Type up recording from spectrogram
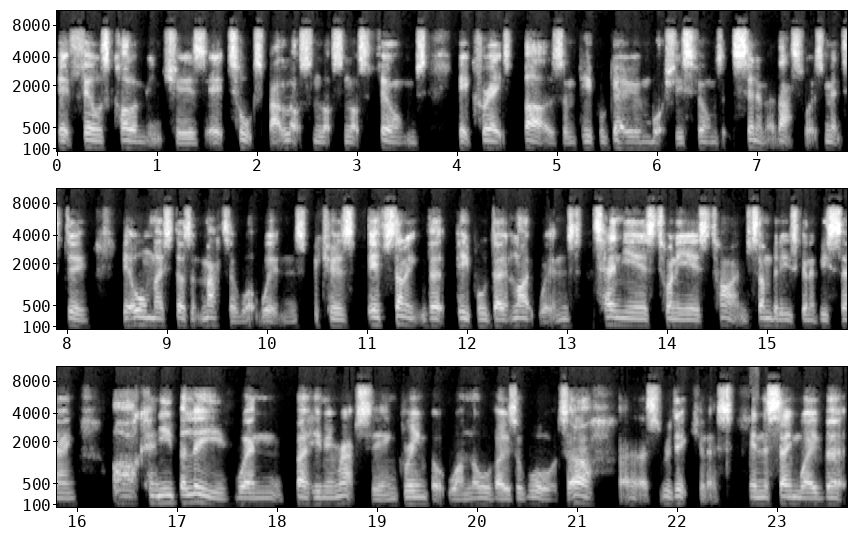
It fills column inches. It talks about lots and lots and lots of films. It creates buzz, and people go and watch these films at the cinema. That's what it's meant to do. It almost doesn't matter what wins because if something that people don't like wins, 10 years, 20 years' time, somebody's going to be saying, Oh, can you believe when Bohemian Rhapsody and Green Book won all those awards? Oh, that's ridiculous. In the same way that,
